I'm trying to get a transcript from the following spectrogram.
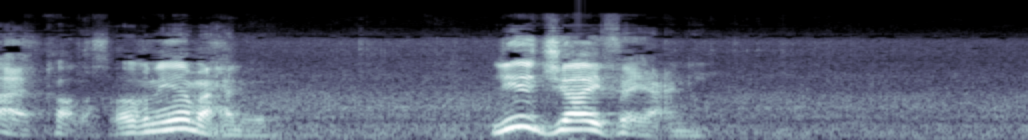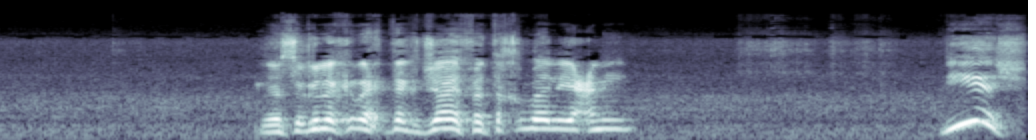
آه خلاص أغنية ما حلوة ليش جايفة يعني؟ بس أقول لك ريحتك جايفة تقبل يعني؟ ليش؟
